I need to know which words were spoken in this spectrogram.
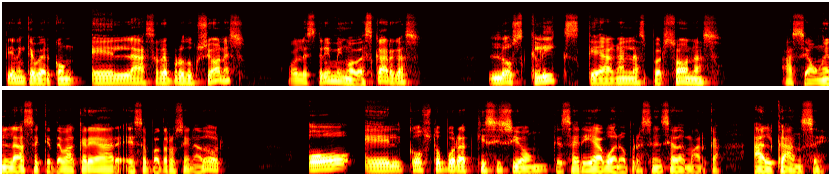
tienen que ver con eh, las reproducciones o el streaming o descargas los clics que hagan las personas hacia un enlace que te va a crear ese patrocinador o el costo por adquisición, que sería, bueno, presencia de marca, alcance,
